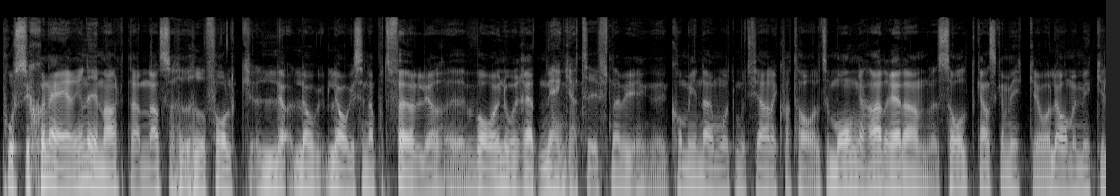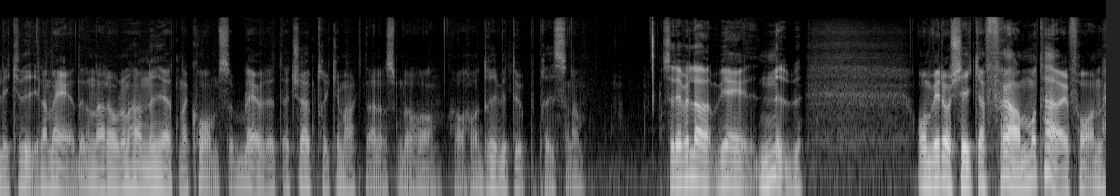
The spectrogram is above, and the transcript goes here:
positioneringen i marknaden, alltså hur, folk låg, i sina portföljer, eh, var ju nog rätt negativt när vi eh, kom in där mot, mot fjärde kvartalet. Så många hade redan sålt ganska mycket och låg med mycket likvida medel. När då de här nyheterna kom så blev det ett, ett köptryck i marknaden som då har, har, har drivit upp priserna. Så det är väl där vi är nu. Om vi då kikar framåt härifrån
